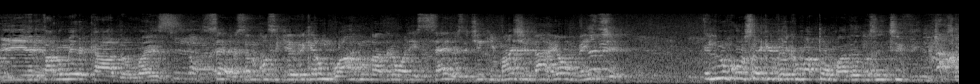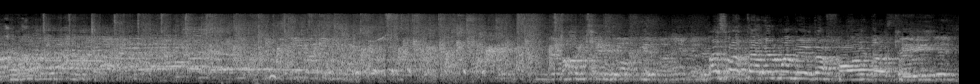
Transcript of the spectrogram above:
e ele tá no mercado, mas Sério, você não conseguia ver que era um guarda e um ladrão ali. Sério, você tinha que imaginar realmente. Ele não consegue ver que uma tomada é 220. Você quer Ok. Mas o Atari era uma merda foda, ok?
